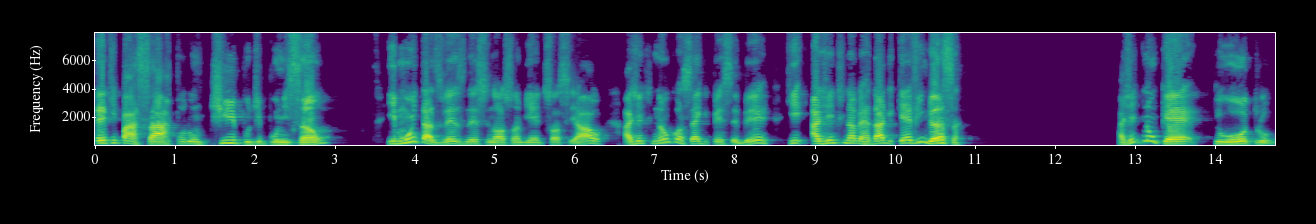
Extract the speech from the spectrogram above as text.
tem que passar por um tipo de punição, e muitas vezes nesse nosso ambiente social, a gente não consegue perceber que a gente, na verdade, quer vingança. A gente não quer que o outro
